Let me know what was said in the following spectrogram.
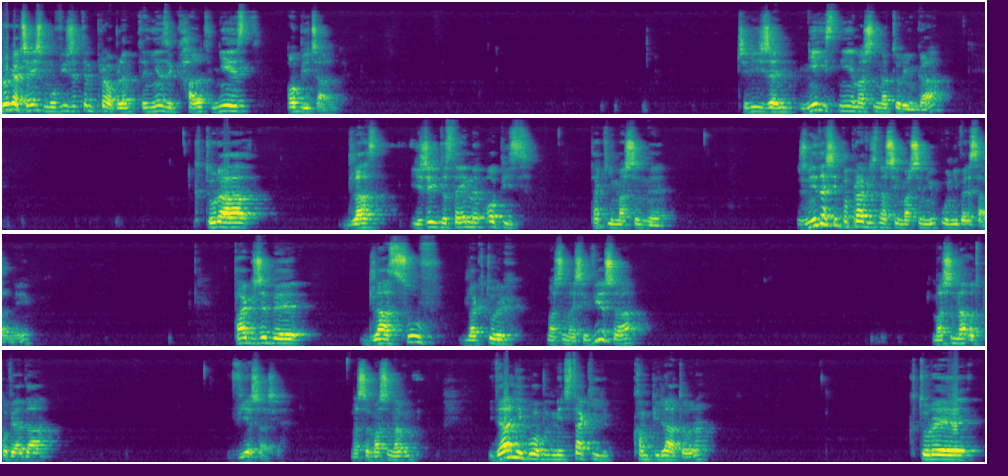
Druga część mówi, że ten problem, ten język HALT nie jest obliczalny. Czyli, że nie istnieje maszyna Turinga, która dla, jeżeli dostajemy opis takiej maszyny, że nie da się poprawić naszej maszyny uniwersalnej, tak żeby dla słów, dla których maszyna się wiesza, maszyna odpowiada wiesza się. Nasza maszyna. Idealnie byłoby mieć taki kompilator, który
